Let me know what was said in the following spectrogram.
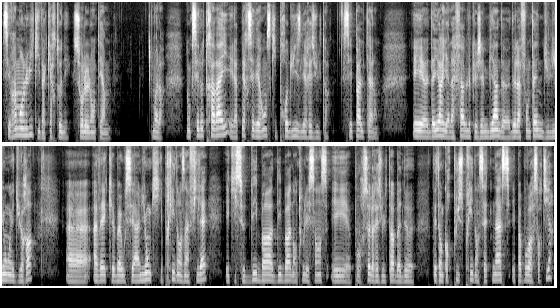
c'est vraiment lui qui va cartonner sur le long terme. Voilà. Donc c'est le travail et la persévérance qui produisent les résultats. C'est pas le talent. Et euh, d'ailleurs, il y a la fable que j'aime bien de, La Fontaine du lion et du rat, euh, avec bah, où c'est un lion qui est pris dans un filet et qui se débat, débat dans tous les sens, et pour seul résultat bah, d'être encore plus pris dans cette nasse et pas pouvoir sortir.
